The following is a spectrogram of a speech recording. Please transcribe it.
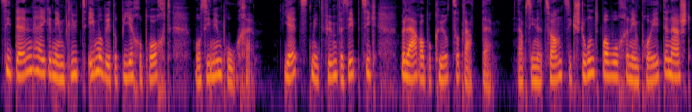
Seitdem haben ihm die Leute immer wieder Bücher gebracht, die sie nicht brauchen. Jetzt, mit 75, will er aber kürzer treten. Neben seinen 20 Stunden pro Woche im Poetennest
